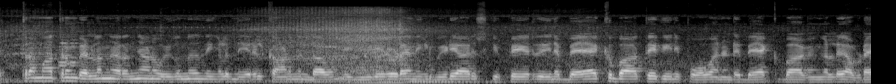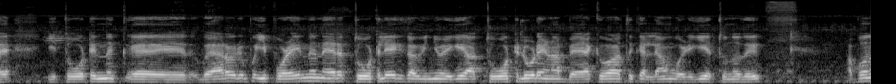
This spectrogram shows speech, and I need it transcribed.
എത്രമാത്രം വെള്ളം നിറഞ്ഞാണ് ഒഴുകുന്നത് നിങ്ങൾ നേരിൽ കാണുന്നുണ്ടാവും. ഈ വീഡിയോയിലൂടെ നിങ്ങൾ വീഡിയോ ആരും സ്കിപ്പ് ചെയ്യരുത്. ഇതിന്റെ ബാക്ക് ഭാഗത്തേക്ക് ഇനി പോകാനുണ്ട് ബാക്ക് ഭാഗങ്ങളിൽ അവിടെ ഈ തോട്ടിൽ നിന്ന് വേറെ ഒരു ഈ പുഴയിൽ നിന്ന് നേരെ തോട്ടിലേക്ക് കവിഞ്ഞൊഴുകി ആ തോട്ടിലൂടെയാണ് ആ ബാക്ക് ഭാഗത്തേക്കെല്ലാം ഒഴുകി എത്തുന്നത്. അപ്പോൾ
